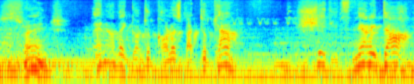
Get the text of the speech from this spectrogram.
Strange. When are they going to call us back to camp? Shit, it's nearly dark.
